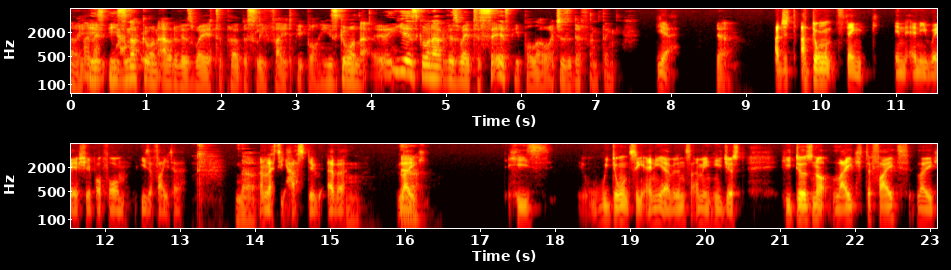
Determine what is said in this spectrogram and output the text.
No, he's he's not going out of his way to purposely fight people. He's going he is going out of his way to save people though, which is a different thing. Yeah. Yeah. I just I don't think in any way, shape, or form he's a fighter No. unless he has to ever. Mm. Like Yeah. he's we don't see any evidence. I mean, he just he does not like to fight. Like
